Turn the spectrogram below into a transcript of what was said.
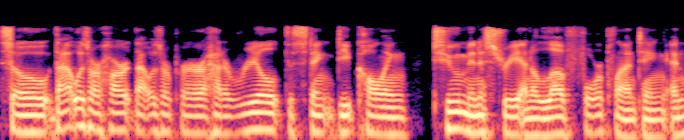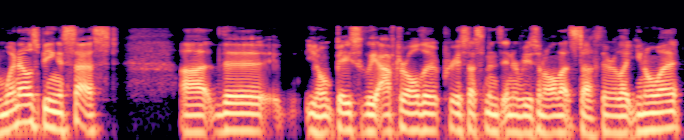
So that was our heart. That was our prayer. I had a real distinct, deep calling to ministry and a love for planting. And when I was being assessed, uh, the you know basically after all the pre-assessments, interviews, and all that stuff, they're like, you know what,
